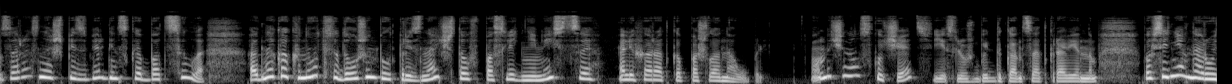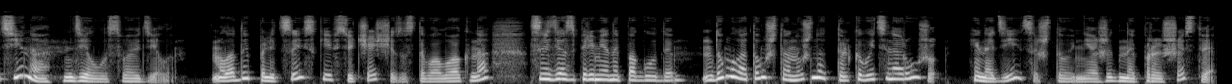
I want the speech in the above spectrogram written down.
Заразная шпицбергенская бацилла, однако Кнут должен был признать, что в последние месяцы лихорадка пошла на убыль. Он начинал скучать, если уж быть до конца откровенным. Повседневная рутина делала свое дело. Молодой полицейский все чаще заставал у окна, следя за переменой погоды. Думал о том, что нужно только выйти наружу и надеяться, что неожиданное происшествие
